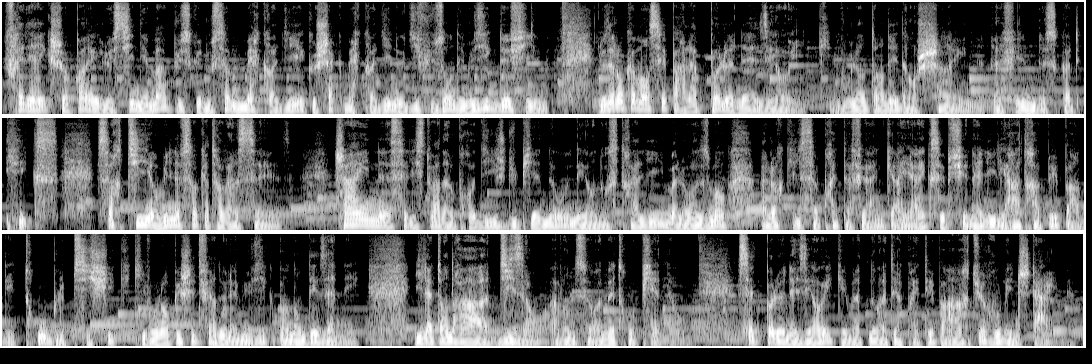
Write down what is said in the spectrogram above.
Frédéric Chopin et le cinéma, puisque nous sommes mercredi et que chaque mercredi nous diffusons des musiques de films. Nous allons commencer par la polonaise héroïque. Vous l'entendez dans Shine, un film de Scott Hicks, sorti en 1996. Shine, c'est l'histoire d'un prodige du piano né en Australie. Malheureusement, alors qu'il s'apprête à faire une carrière exceptionnelle, il est rattrapé par des troubles psychiques qui vont l'empêcher de faire de la musique pendant des années. Il attendra dix ans avant de se remettre au piano. Cette polonaise héroïque est maintenant interprétée par Arthur Rubinstein.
